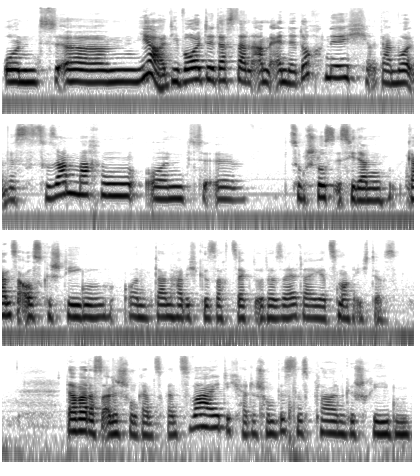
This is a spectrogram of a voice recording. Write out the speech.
Und ähm, ja, die wollte das dann am Ende doch nicht. Dann wollten wir es zusammen machen und äh, zum Schluss ist sie dann ganz ausgestiegen und dann habe ich gesagt, Sekt oder Selter, jetzt mache ich das. Da war das alles schon ganz, ganz weit. Ich hatte schon Businessplan geschrieben.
